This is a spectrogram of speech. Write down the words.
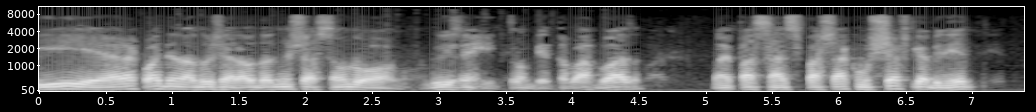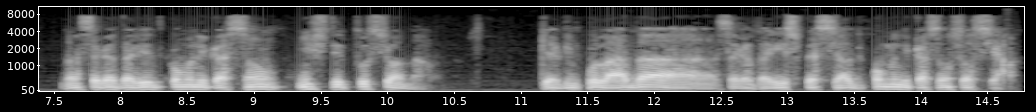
e era coordenador-geral da administração do órgão. Luiz Henrique Trombeta Barbosa vai passar a despachar como chefe de gabinete na Secretaria de Comunicação Institucional, que é vinculada à Secretaria Especial de Comunicação Social.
